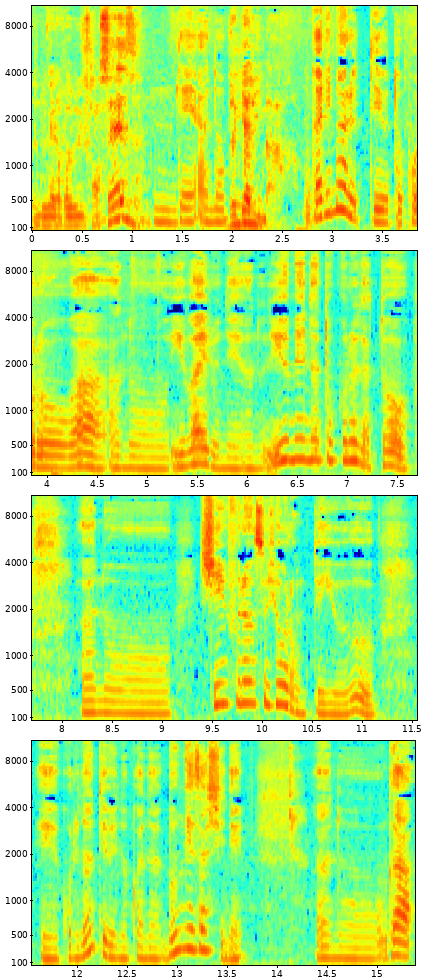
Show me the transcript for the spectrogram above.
nouvelle revue française うんであの de Gallimard. ガリマルっていうところはあのいわゆるねあの有名なところだとあの新フランス評論っていう、えーこれなんていうのかな？文芸雑誌ね。あのが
